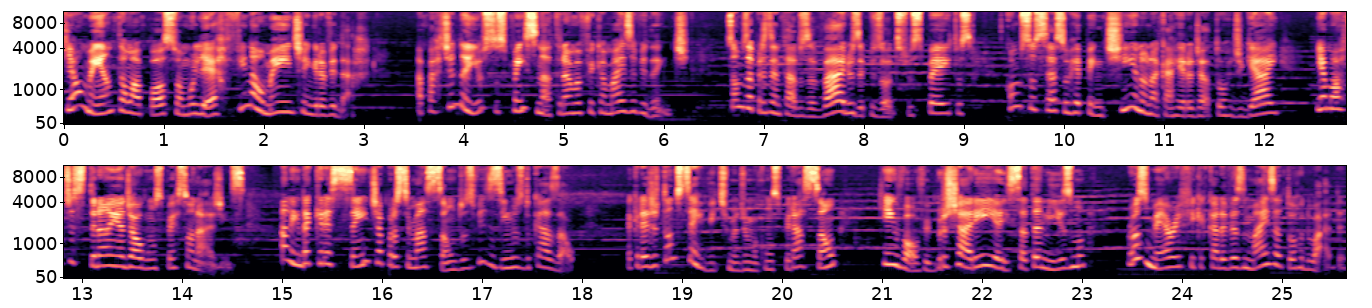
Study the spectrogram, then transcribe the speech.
que aumentam após sua mulher finalmente engravidar. A partir daí, o suspense na trama fica mais evidente. Somos apresentados a vários episódios suspeitos, como sucesso repentino na carreira de ator de Guy e a morte estranha de alguns personagens, além da crescente aproximação dos vizinhos do casal. Acreditando ser vítima de uma conspiração que envolve bruxaria e satanismo, Rosemary fica cada vez mais atordoada.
